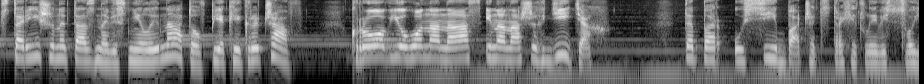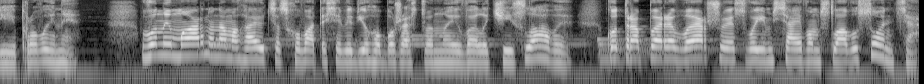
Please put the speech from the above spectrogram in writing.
старішини та знавіснілий натовп, який кричав Кров його на нас і на наших дітях. Тепер усі бачать страхітливість своєї провини. Вони марно намагаються сховатися від його божественної величі й слави, котра перевершує своїм сяйвом славу сонця,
